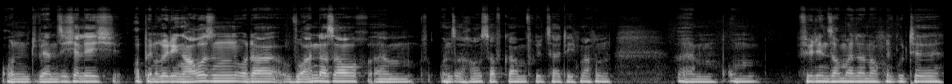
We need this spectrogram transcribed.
und werden sicherlich, ob in Rödinghausen oder woanders auch, ähm, unsere Hausaufgaben frühzeitig machen, ähm, um für den Sommer dann auch eine gute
